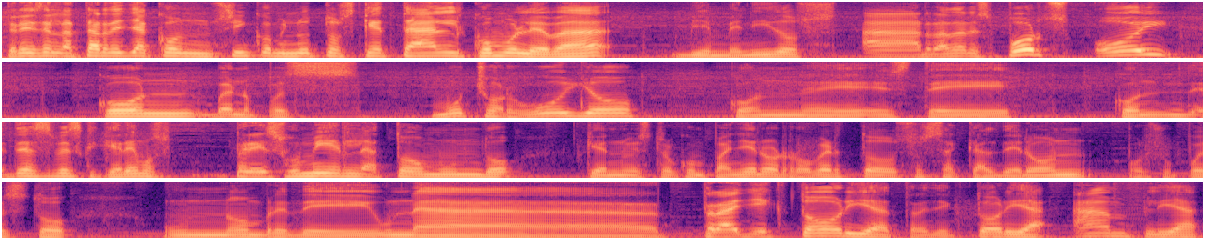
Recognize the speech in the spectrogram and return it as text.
3 de la tarde ya con 5 minutos. ¿Qué tal? ¿Cómo le va? Bienvenidos a Radar Sports. Hoy con, bueno, pues mucho orgullo, con eh, este, de esas veces que queremos presumirle a todo mundo que nuestro compañero Roberto Sosa Calderón, por supuesto, un hombre de una trayectoria, trayectoria amplia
